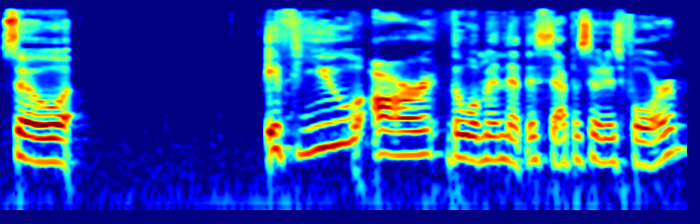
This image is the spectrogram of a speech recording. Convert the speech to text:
So, if you are the woman that this episode is for,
